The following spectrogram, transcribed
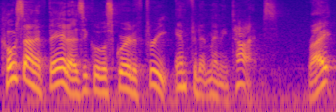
cosine of theta is equal to the square root of 3 infinite many times, right?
